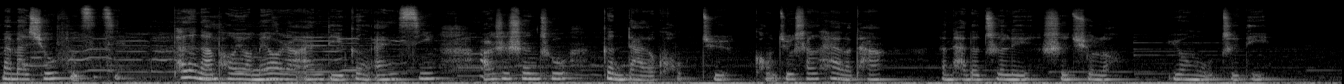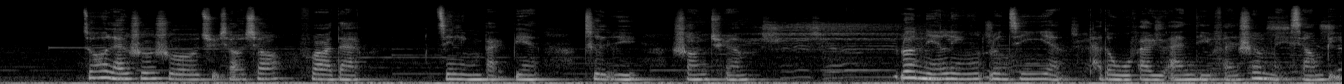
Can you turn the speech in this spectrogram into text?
慢慢修复自己。她的男朋友没有让安迪更安心，而是生出更大的恐惧。恐惧伤害了他，让他的智力失去了用武之地。最后来说说曲筱绡，富二代，精灵百变，智力双全。论年龄，论经验，她都无法与安迪樊胜美相比。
